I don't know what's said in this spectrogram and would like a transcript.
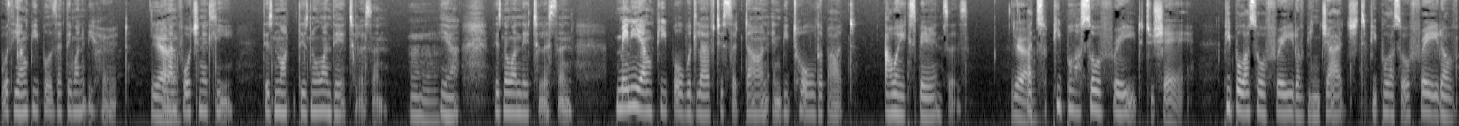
with young people is that they want to be heard. Yeah. But unfortunately, there's not there's no one there to listen. Mhm. Yeah, there's no one there to listen. Many young people would love to sit down and be told about our experiences, Yeah. but people are so afraid to share. People are so afraid of being judged. People are so afraid of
